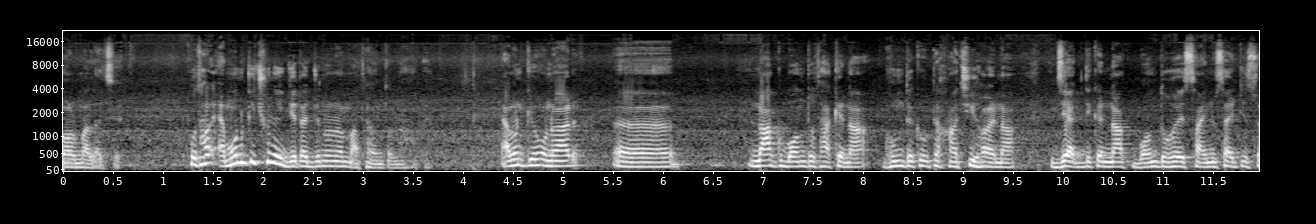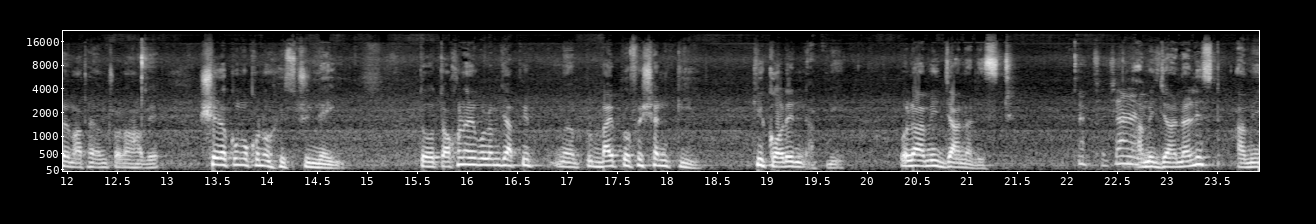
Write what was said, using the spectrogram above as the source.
নর্মাল আছে। কোথাও এমন কিছু নেই যেটার জন্য ওনার মাথা যন্ত্রণা হবে। এমনকি ওনার নাক বন্ধ থাকে না ঘুম থেকে উঠে হাঁচি হয় না যে একদিকে নাক বন্ধ হয়ে সাইনোসাইটিস হয়ে মাথা যন্ত্রণা হবে সেরকমও কোনো হিস্ট্রি নেই। তো তখন আমি বললাম যে আপনি বাই প্রফেশন কি? কি করেন আপনি? বলল আমি জার্নালিস্ট আচ্ছা আমি জার্নালিস্ট আমি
